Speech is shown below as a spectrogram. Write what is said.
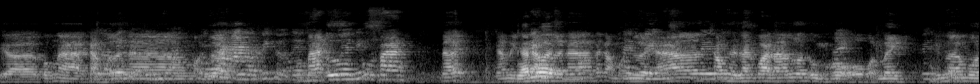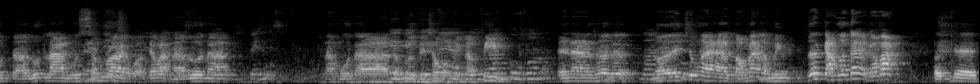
Thì à, cũng là cảm ơn à, mọi người. Vàng ừ, cũng vàng. Đấy. Nhà mình cảm ơn à, tất cả mọi người đã trong thời gian qua đã luôn ủng hộ bọn mình. Nhưng à, một à, nút like, một subscribe của các bạn là luôn à, là một à, động lực để cho bọn mình làm phim. Nên là thôi, thôi, nói chung là tóm lại là mình rất cảm ơn tất cả các bạn. ok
